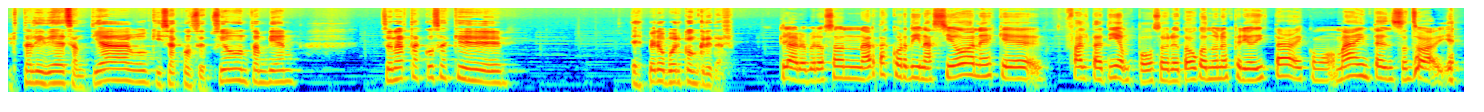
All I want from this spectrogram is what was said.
Está la idea de Santiago, quizás Concepción también. Son hartas cosas que espero poder concretar. Claro, pero son hartas coordinaciones que falta tiempo, sobre todo cuando uno es periodista, es como más intenso todavía.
